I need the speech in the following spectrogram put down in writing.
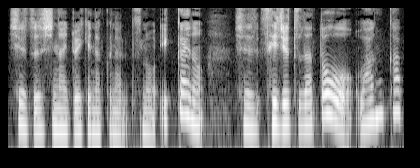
手術しないといけなくなる。その、1回の施術だと、ワンカップ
